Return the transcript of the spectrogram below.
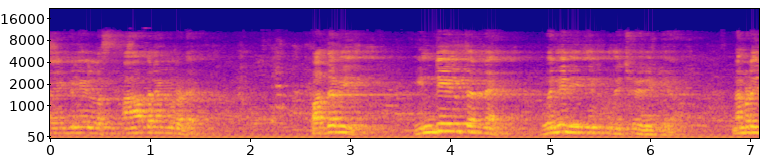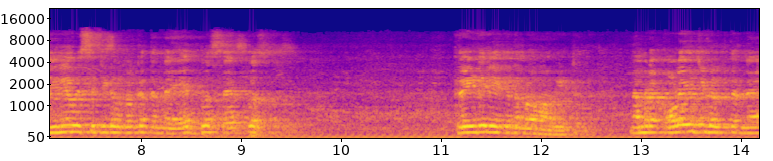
മേഖലയിലുള്ള സ്ഥാപനങ്ങളുടെ പദവി ഇന്ത്യയിൽ തന്നെ വലിയ രീതിയിൽ കുതിച്ചു വരികയാണ് നമ്മുടെ യൂണിവേഴ്സിറ്റികൾക്കൊക്കെ തന്നെ എ പ്ലസ് എ പ്ലസ് ഗ്രേഡിലേക്ക് നമ്മൾ മാറിയിട്ടുണ്ട്. നമ്മുടെ കോളേജുകളിൽ തന്നെ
